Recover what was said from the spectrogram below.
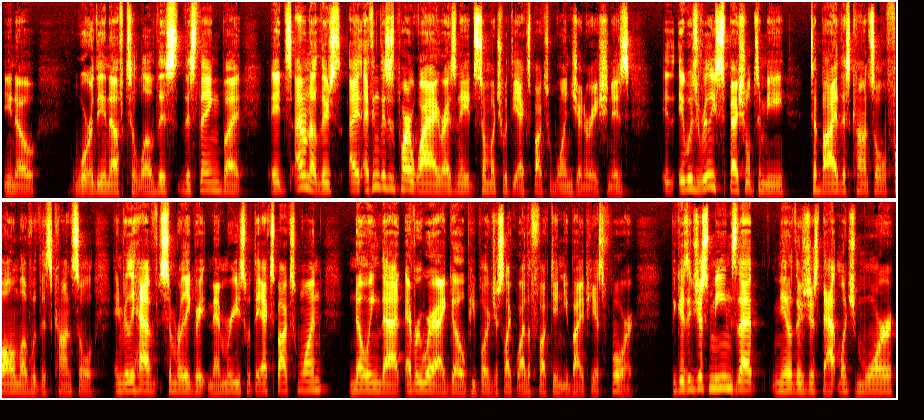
you know, worthy enough to love this this thing. But it's I don't know. There's I, I think this is part of why I resonate so much with the Xbox One generation is it, it was really special to me to buy this console, fall in love with this console, and really have some really great memories with the Xbox One, knowing that everywhere I go, people are just like, why the fuck didn't you buy a PS4? Because it just means that, you know, there's just that much more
